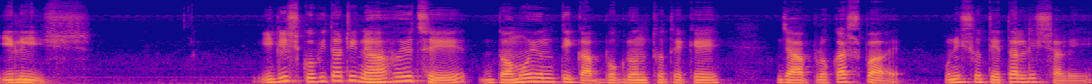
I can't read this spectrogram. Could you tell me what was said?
ইলিশ। ইলিশ কবিতাটি নেওয়া হয়েছে দময়ন্তী কাব্যগ্রন্থ থেকে, যা প্রকাশ পায় উনিশশো তেতাল্লিশ সালে।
